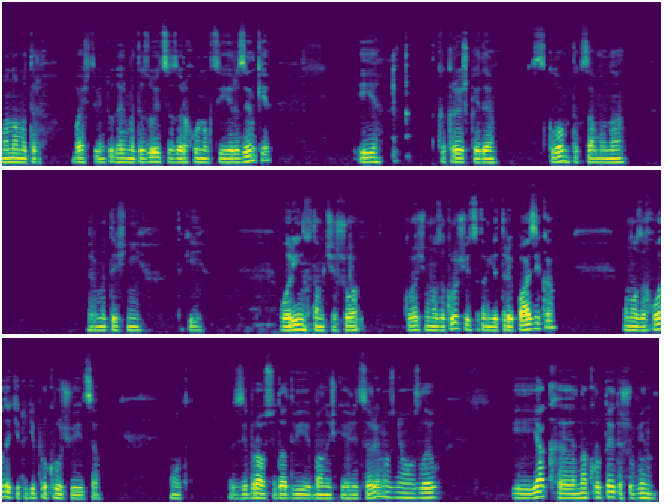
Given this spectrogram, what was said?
манометр. Бачите, він тут герметизується за рахунок цієї резинки. І така кришка йде склом, так само на герметичній такий орінг там чи що. Коротше, воно закручується, там є три пазіка. Воно заходить і тоді прокручується. От. Зібрав сюди дві баночки гліцерину з нього злив. І як е, накрутити, щоб він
